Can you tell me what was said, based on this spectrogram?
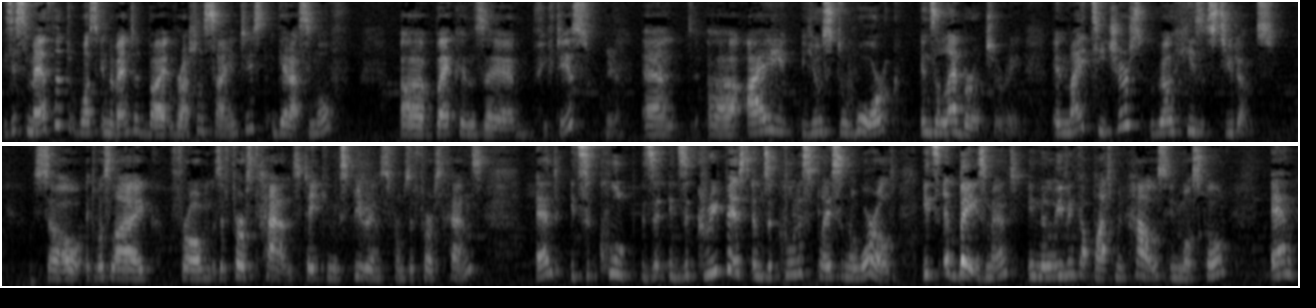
This method was invented by Russian scientist Gerasimov uh, back in the 50s Yeah. and uh, I used to work in the laboratory, and my teachers were his students. So it was like from the first hand, taking experience from the first hands. And it's a cool, it's, a, it's the creepiest and the coolest place in the world. It's a basement in a living apartment house in Moscow, and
